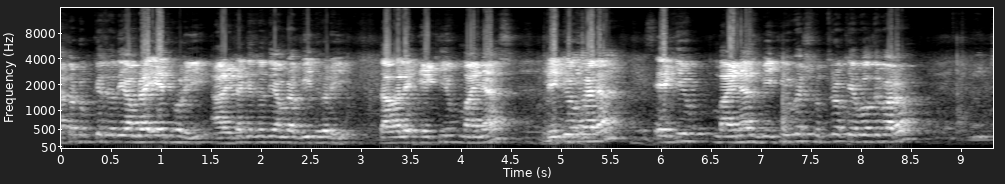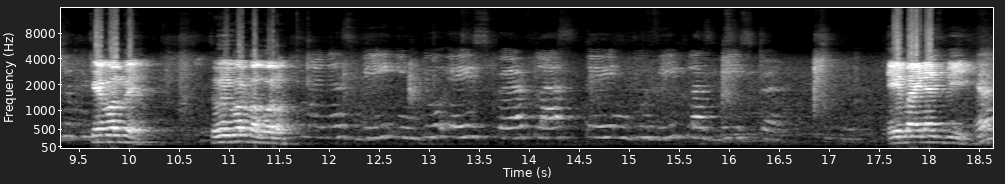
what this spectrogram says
এতটুকুকে যদি আমরা এ ধরি আর এটাকে যদি আমরা বি ধরি তাহলে a cube minus b cube হয় না এ কিউব মাইনাস বি কিউবের সূত্র কে বলতে পারো? কে বলবে? তুমি বলবা বলো। B a a a minus b হ্যাঁ?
